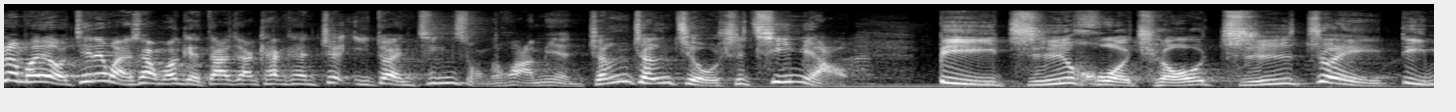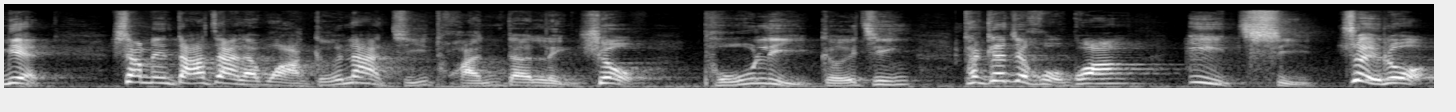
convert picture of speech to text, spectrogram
观众朋友，今天晚上我给大家看看这一段惊悚的画面，整整九十七秒。笔直火球直坠地面，上面搭载了瓦格纳集团的领袖普里格金，他跟着火光一起坠落。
